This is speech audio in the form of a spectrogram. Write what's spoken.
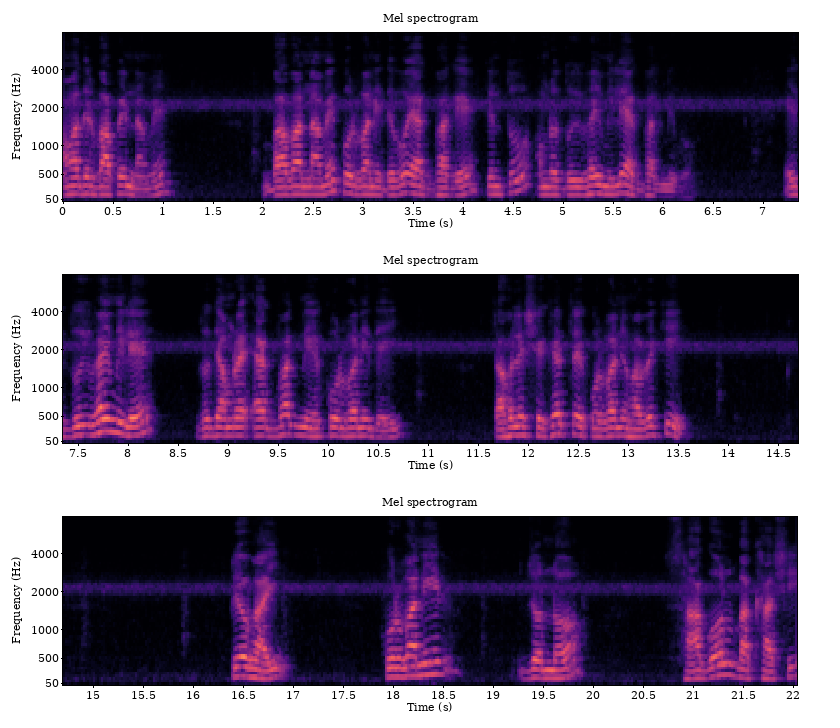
আমাদের বাপের নামে, বাবার নামে কোরবানি দেব এক ভাগে, কিন্তু আমরা দুই ভাই মিলে এক ভাগ নেব। এই দুই ভাই মিলে যদি আমরা এক ভাগ নিয়ে কোরবানি দেই, তাহলে সেক্ষেত্রে কোরবানি হবে কি? প্রিয় ভাই, কোরবানির জন্য ছাগল বা খাসি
